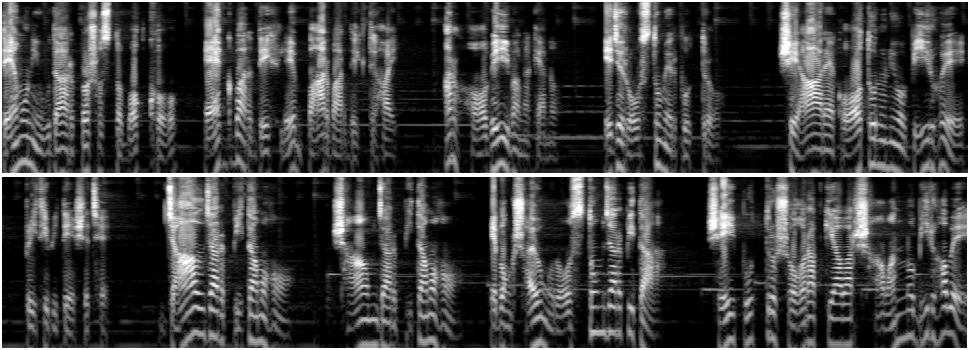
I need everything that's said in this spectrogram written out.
তেমনি উদার প্রশস্ত বক্ষ একবার দেখলে বারবার দেখতে হয়। আর হবেই বা না কেন? এ যে রোস্তমের পুত্র সে আর এক অতুলনীয় বীর হয়ে পৃথিবীতে এসেছে। জাল যার পিতামহ, শাম যার পিতামহ এবং স্বয়ং রোস্তম যার পিতা, সেই পুত্র সোহরাব কি আবার সামান্য বীর হবে?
